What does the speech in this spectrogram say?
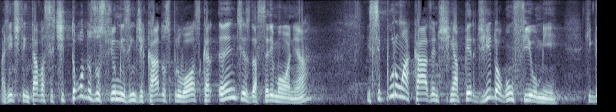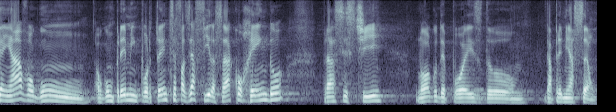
a gente tentava assistir todos os filmes indicados para o Oscar antes da cerimônia. E se por um acaso a gente tinha perdido algum filme que ganhava algum, algum prêmio importante, você fazia fila, saia correndo para assistir logo depois do, da premiação.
